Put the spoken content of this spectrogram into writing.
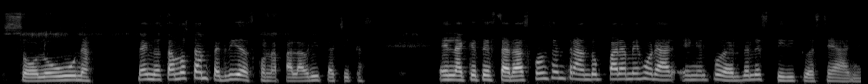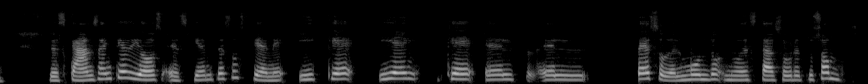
solo una no estamos tan perdidas con la palabrita, chicas, en la que te estarás concentrando para mejorar en el poder del Espíritu este año. Descansa en que Dios es quien te sostiene y, que, y en que el, el peso del mundo no está sobre tus hombros.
